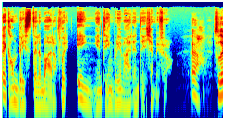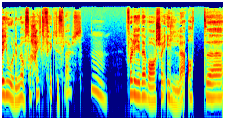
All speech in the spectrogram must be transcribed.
det kan briste eller bære, for ingenting blir verre enn det jeg kommer ifra. Ja. Så det gjorde meg også helt fryktesløs. Mm. Fordi det var så ille at uh,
